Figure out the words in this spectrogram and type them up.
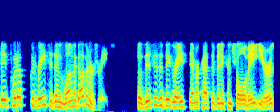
they've put up good races and won the governor's race. So this is a big race. Democrats have been in control of eight years,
